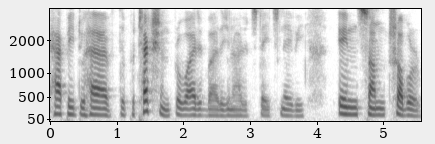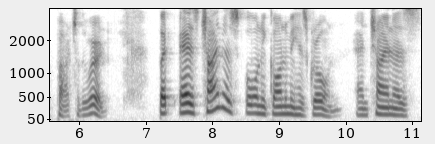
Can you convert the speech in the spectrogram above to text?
happy to have the protection provided by the United States Navy in some troubled parts of the world. But as China's own economy has grown and China's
